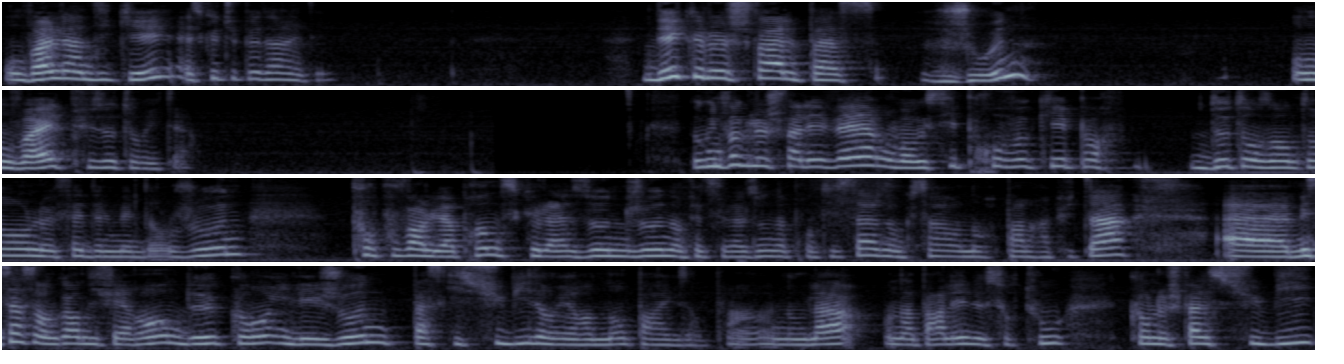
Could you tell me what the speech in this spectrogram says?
on va l'indiquer, est-ce que tu peux t'arrêter? Dès que le cheval passe jaune, on va être plus autoritaire. Donc une fois que le cheval est vert, on va aussi provoquer de temps en temps le fait de le mettre dans le jaune pour pouvoir lui apprendre, parce que la zone jaune, en fait, c'est la zone d'apprentissage, donc ça, on en reparlera plus tard. Euh, mais ça, c'est encore différent de quand il est jaune parce qu'il subit l'environnement, par exemple. Hein. Donc là, on a parlé de surtout quand le cheval subit,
